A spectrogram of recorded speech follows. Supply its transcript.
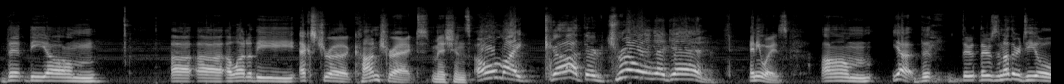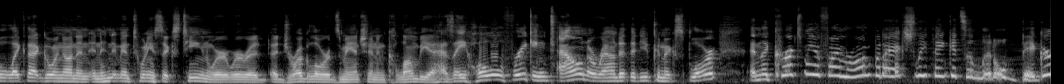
that the um uh, uh, a lot of the extra contract missions. Oh my god, they're drilling again. Anyways, um, yeah, the, there, there's another deal like that going on in, in Hitman 2016 where, where a, a, drug lord's mansion in Colombia has a whole freaking town around it that you can explore. And like, correct me if I'm wrong, but I actually think it's a little bigger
